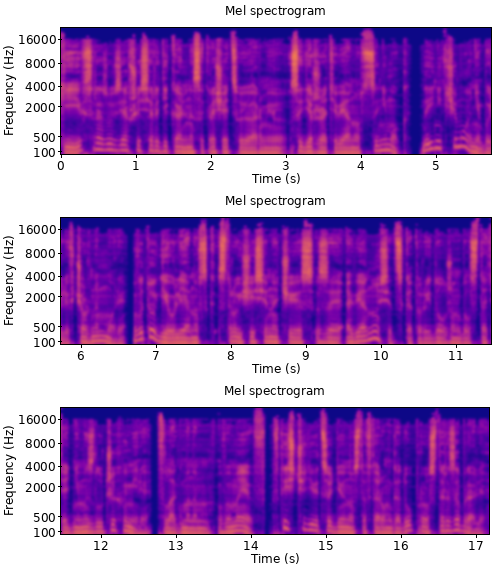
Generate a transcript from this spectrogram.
Киев, сразу взявшийся радикально сокращать свою армию, содержать авианосцы не мог. Да и ни к чему они были в Черном море. В итоге Ульяновск, строящийся на ЧСЗ авианосец, который должен был стать одним из лучших в мире, флагманом ВМФ, в 1992 году просто разобрали.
